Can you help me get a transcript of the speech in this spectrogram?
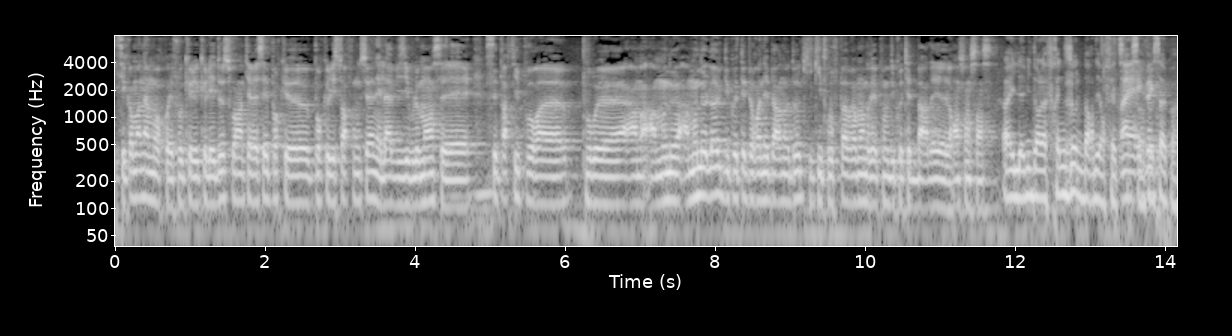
c'est comme un amour quoi il faut que, que les deux soient intéressés pour que pour que l'histoire fonctionne et là visiblement c'est c'est parti pour euh, pour euh, un, un, mono- un monologue du côté de René Bernaudot qui qui trouve pas vraiment de réponse du côté de Bardet euh, en son sens ah, Il l'a mis dans la friend zone Bardet en fait, Ouais, c'est un peu exact. ça quoi.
